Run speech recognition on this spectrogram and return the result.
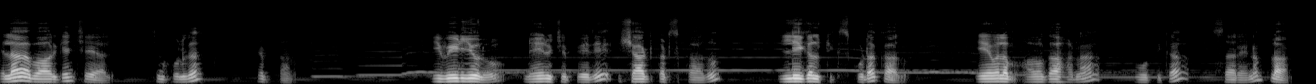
ఎలా బార్గెన్ చేయాలి? సింపుల్‌గా చెప్తాను. ఈ వీడియోలో నేను చెప్పేది షార్ట్ కట్స్ కాదు. ఇల్లీగల్ ట్రిక్స్ కూడా కాదు. కేవలం అవగాహన, ఓపిక, సరైన ప్లాన్.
